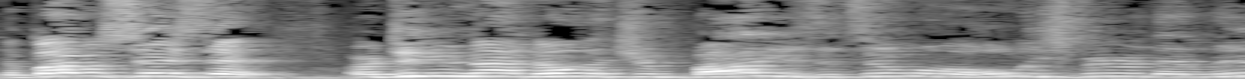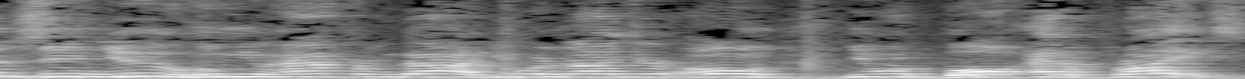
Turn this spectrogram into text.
The Bible says that, or do you not know that your body is the temple of the Holy Spirit that lives in you, whom you have from God? You are not your own. You were bought at a price.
